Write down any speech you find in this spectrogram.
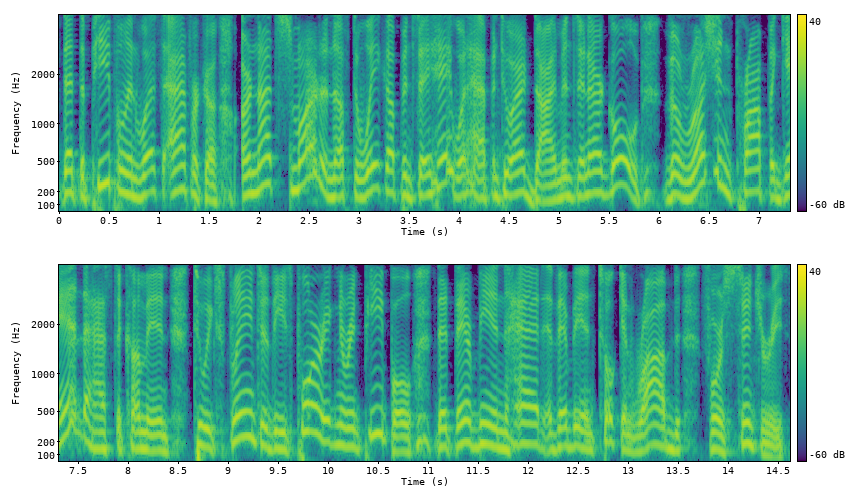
that the people in West Africa are not smart enough to wake up and say, "Hey, what happened to our diamonds and our gold?" The Russian propaganda has to come in to explain to these poor, ignorant people that they're being had, they're being took and robbed for centuries.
